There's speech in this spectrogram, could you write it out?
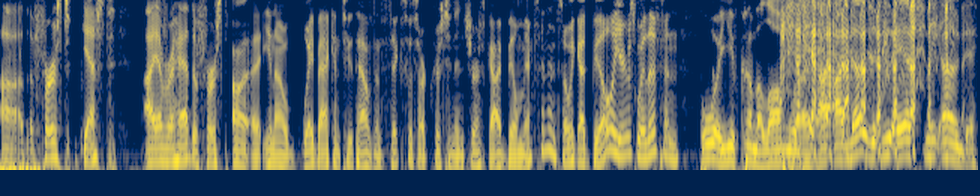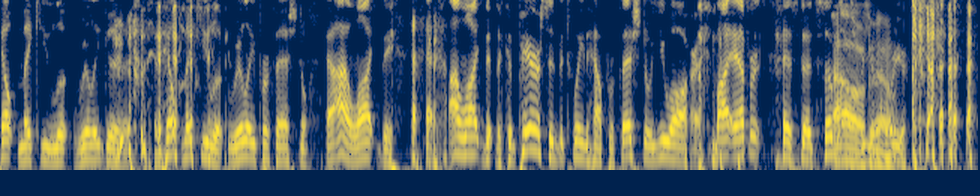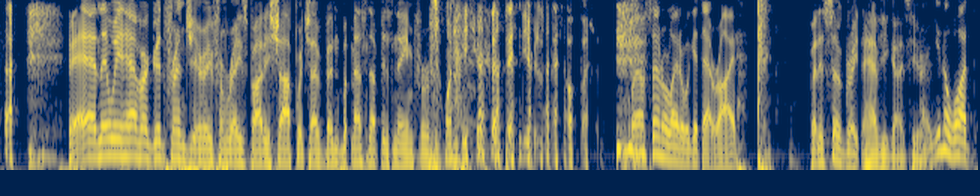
Uh, the first guest I ever had, the first, uh, you know, way back in 2006 was our Christian insurance guy, Bill Mixon. And so we got Bill here's with us. And Boy, you've come a long way. I, I know that you asked me on to help make you look really good and help make you look really professional. And I like the I like that the comparison between how professional you are my efforts has done so much Oh, for your no. career. and then we have our good friend Jerry from Ray's Body Shop, which I've been messing up his name for 20 years, 10 years now. But, Well, sooner or later we'll get that right. but it's so great to have you guys here. Uh, you know what?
